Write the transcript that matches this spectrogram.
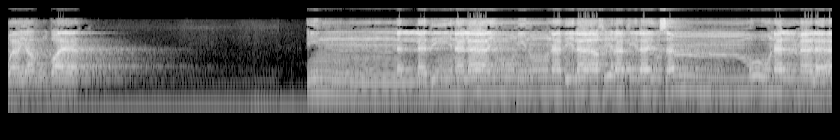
ويرضى. إن الذين لا يؤمنون بالآخرة ليسمون الملائكة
